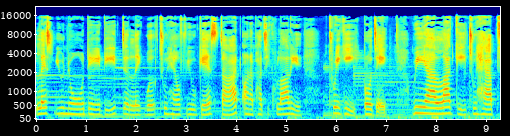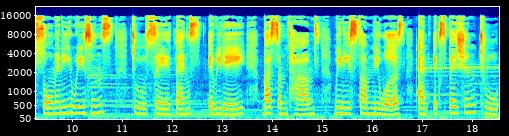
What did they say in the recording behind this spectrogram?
lets you know they did the legwork to help you get started on a particularly tricky project. We are lucky to have so many reasons to say thanks every day, but sometimes we need some new words and expression to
